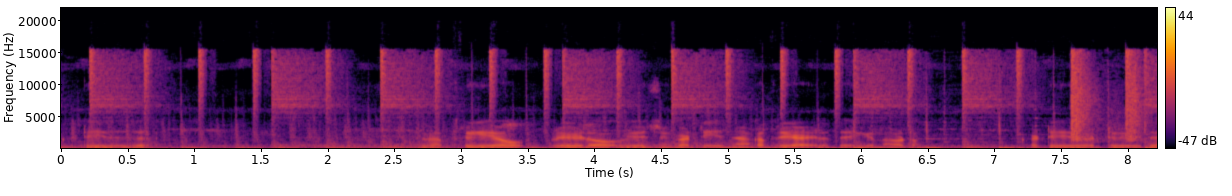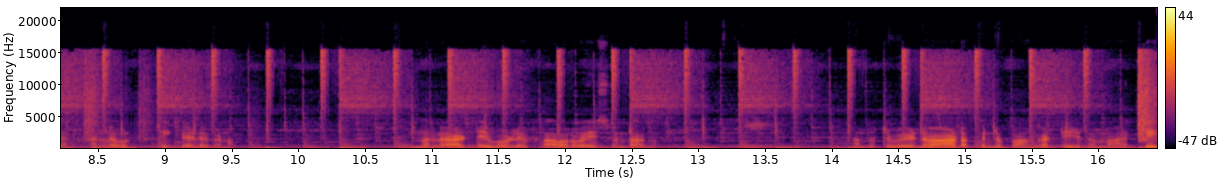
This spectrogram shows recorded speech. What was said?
കട്ട് ചെയ്ത് കത്രികയോ ബ്ലേഡോ ഉപയോഗിച്ചും കട്ട് ചെയ്ത് ഞാൻ കത്രിക എടുത്തേക്കുന്നത് കേട്ടോ. കട്ട് ചെയ്ത് കട്ട് ചെയ്ത് നല്ല വൃത്തിക്ക് എടുക്കണം. നല്ല അടിപൊളി ഫ്ലവർ വൈസ് ഉണ്ടാക്കും. എന്നിട്ട് വീണ്ടും അടപ്പിന്റെ ഭാഗം കട്ട് ചെയ്ത് മാറ്റി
